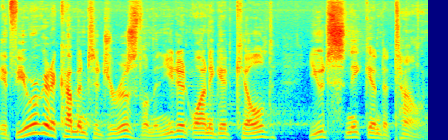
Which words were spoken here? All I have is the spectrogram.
If you were going to come into Jerusalem and you didn't want to get killed, you'd sneak into town.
